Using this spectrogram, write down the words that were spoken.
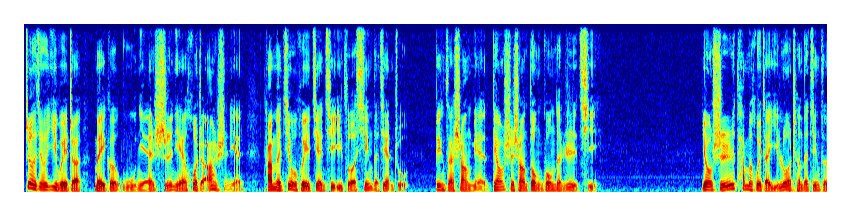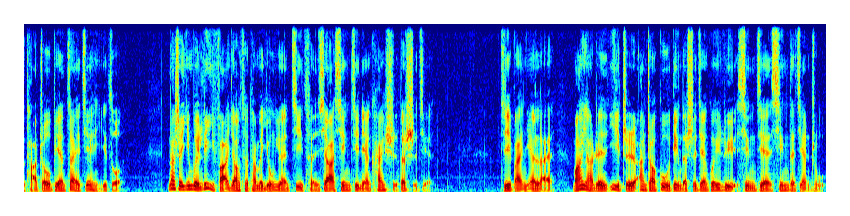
这就意味着每隔五年、十年或者二十年，他们就会建起一座新的建筑，并在上面雕饰上动工的日期。有时，他们会在已落成的金字塔周边再建一座。那是因为立法要求他们永远寄存下新纪年开始的时间。几百年来，玛雅人一直按照固定的时间规律兴建新的建筑，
